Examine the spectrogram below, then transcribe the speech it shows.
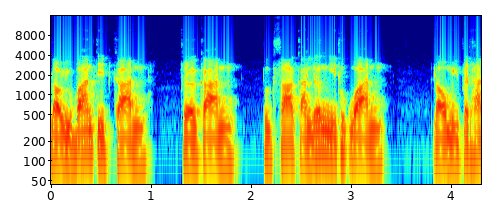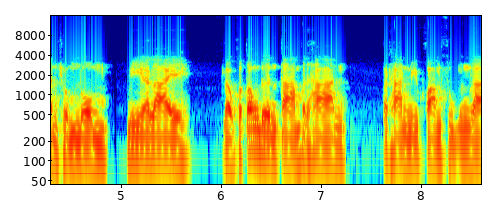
เราอยู่บ้านติดกัน เจอกัน ปรึกษากันเรื่องนี้ทุกวัน เรามีประธานชมรม มีอะไร เราก็ต้องเดินตามประธาน ประธานมีความสุขอย่างไร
